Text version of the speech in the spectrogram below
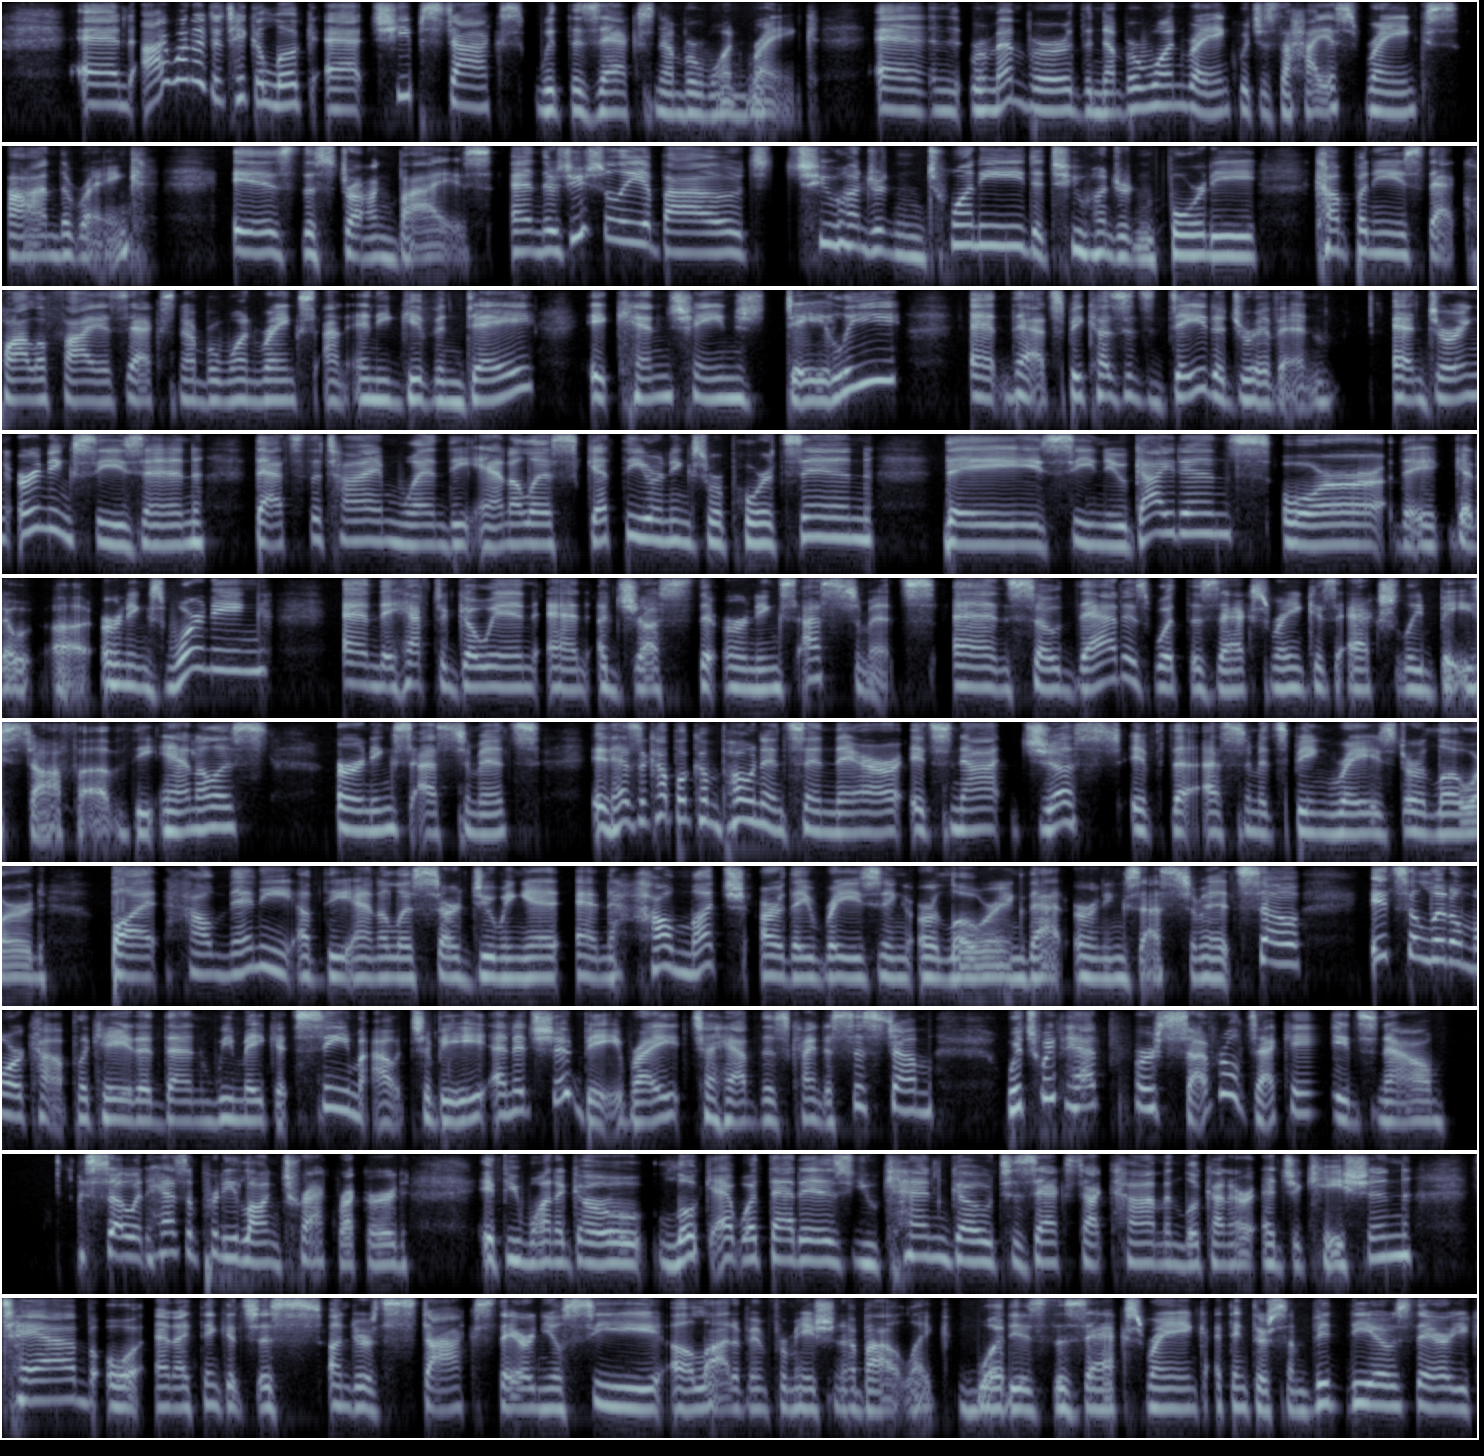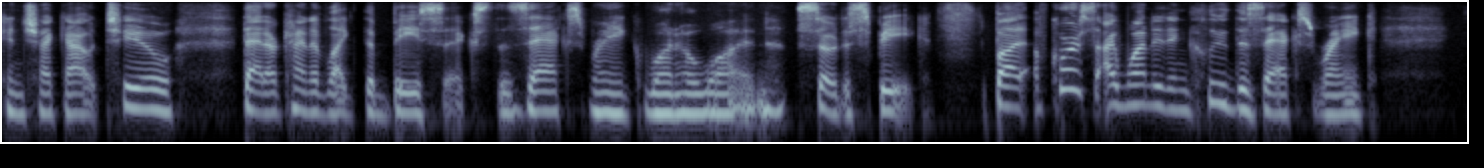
And I wanted to take a look at cheap stocks with the Zacks number one rank. And remember, the number one rank, which is the highest ranks on the rank, is the strong buys. And there's usually about 220 to 240 companies that qualify as Zacks number one ranks on any given day. It can change daily, and that's because it's data driven. And during earnings season, that's the time when the analysts get the earnings reports in they see new guidance or they get a uh, earnings warning and they have to go in and adjust the earnings estimates. And so that is what the Zacks rank is actually based off of the analysts' earnings estimates. It has a couple components in there. It's not just if the estimate's being raised or lowered, but how many of the analysts are doing it and how much are they raising or lowering that earnings estimate. So it's a little more complicated than we make it seem out to be. And it should be, right? To have this kind of system, which we've had for several decades now. So it has a pretty long track record. If you want to go look at what that is, you can go to Zacks.com and look on our education tab, or and I think it's just under stocks there, and you'll see a lot of information about like what is the Zacks rank. I think there's some videos there you can check out too that are kind of like the basics, the Zacks rank 101, so to speak. But of course, I wanted to include the Zacks rank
